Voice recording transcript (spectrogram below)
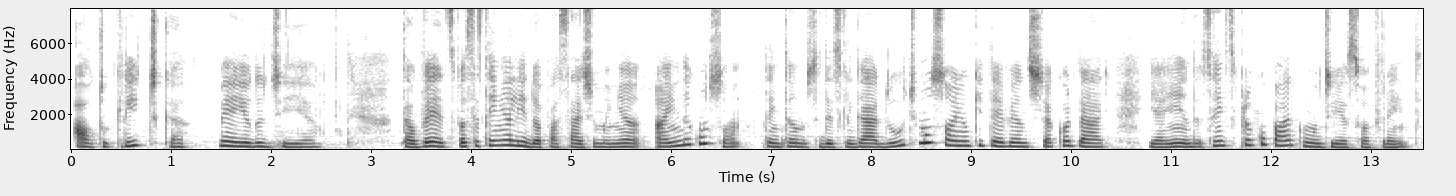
Autocrítica, meio do dia. Talvez você tenha lido a passagem de manhã ainda com sono, tentando se desligar do último sonho que teve antes de acordar e ainda sem se preocupar com o dia à sua frente.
